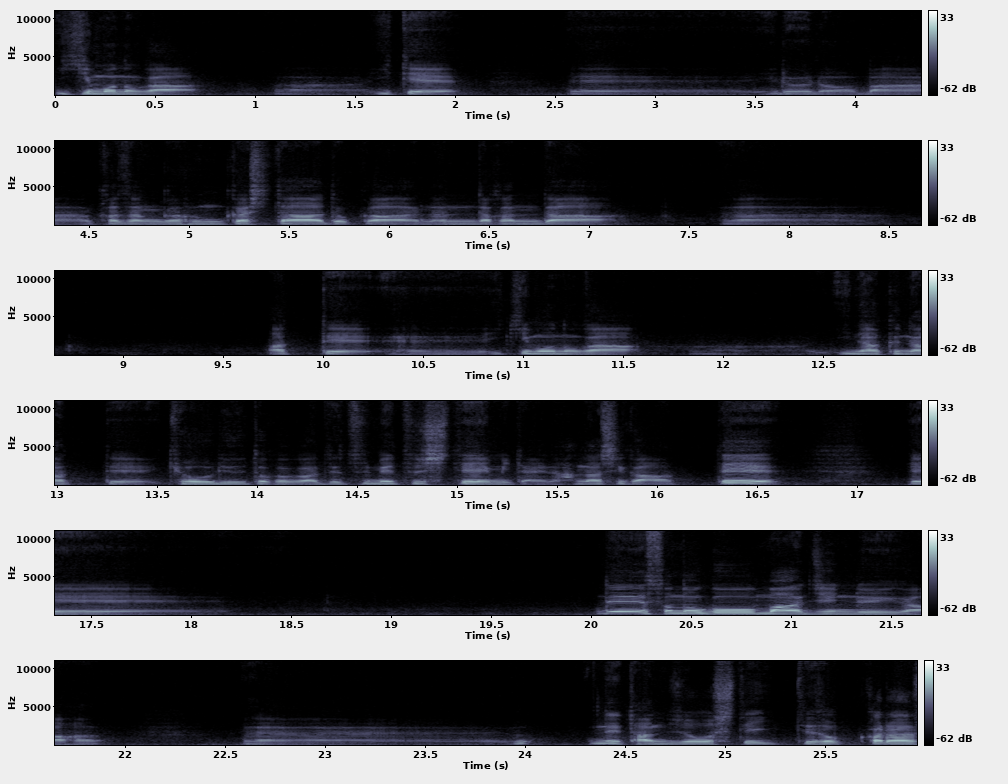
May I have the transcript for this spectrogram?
ー、生き物がいて、えー、いろいろまあ火山が噴火したとかなんだかんだああって、えー、生き物がいなくなって恐竜とかが絶滅してみたいな話があって、えー、でその後まあ人類が、えー、ね、誕生していってそこから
